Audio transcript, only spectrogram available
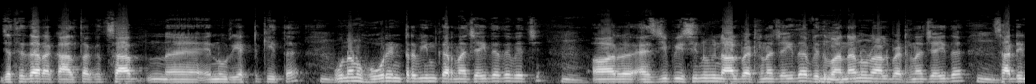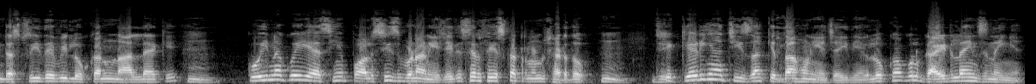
ਜਥੇਦਾਰ ਅਕਾਲ ਤਖਤ ਸਾਹਿਬ ਨੇ ਇਹਨੂੰ ਰਿਐਕਟ ਕੀਤਾ ਉਹਨਾਂ ਨੂੰ ਹੋਰ ਇੰਟਰਵੀਨ ਕਰਨਾ ਚਾਹੀਦਾ ਇਹਦੇ ਵਿੱਚ। ਔਰ ਐਸਜੀਪੀਸੀ ਨੂੰ ਵੀ ਨਾਲ ਬੈਠਣਾ ਚਾਹੀਦਾ ਵਿਦਵਾਨਾਂ ਨੂੰ ਨਾਲ ਬੈਠਣਾ ਚਾਹੀਦਾ। ਸਾਡੀ ਇੰਡਸਟਰੀ ਦੇ ਵੀ ਲੋਕਾਂ ਨੂੰ ਨਾਲ ਲੈ ਕੇ। ਕੋਈ ਨਾ ਕੋਈ ਐਸੀਆਂ ਪਾਲਿਸੀਜ਼ ਬਣਾਉਣੀਆਂ ਚਾਹੀਦੀਆਂ। ਸਿਰਫ ਇਸ ਘਟਨਾ ਨੂੰ ਛੱਡ ਦਿਓ ਕਿ ਕਿਹੜੀਆਂ ਚੀਜ਼ਾਂ ਕਿੱਦਾਂ ਹੋਣੀਆਂ ਚਾਹੀਦੀਆਂ। ਲੋਕਾਂ ਕੋਲ ਗਾਈਡਲਾਈਨਸ ਨਹੀਂ ਹੈ।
